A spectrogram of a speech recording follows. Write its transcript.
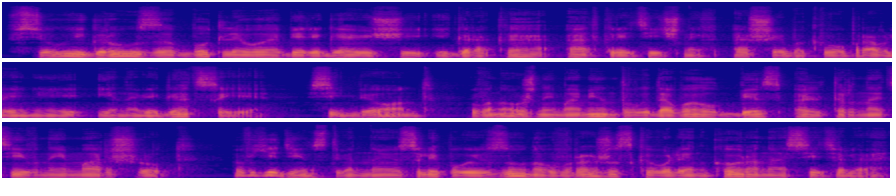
Всю игру заботливо оберегающий игрока от критичных ошибок в управлении и навигации, симбионт в нужный момент выдавал безальтернативный маршрут в единственную слепую зону вражеского линкора-носителя,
